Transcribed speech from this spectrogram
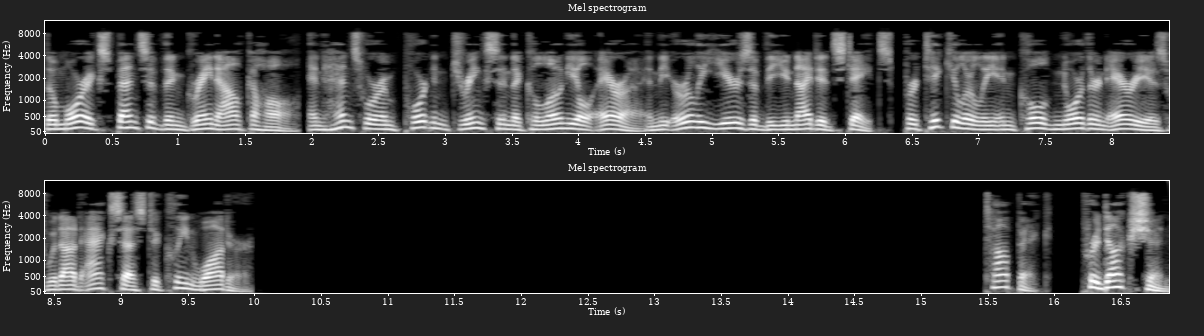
though more expensive than grain alcohol, and hence were important drinks in the colonial era and the early years of the United States, particularly in cold northern northern areas without access to clean water. Production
